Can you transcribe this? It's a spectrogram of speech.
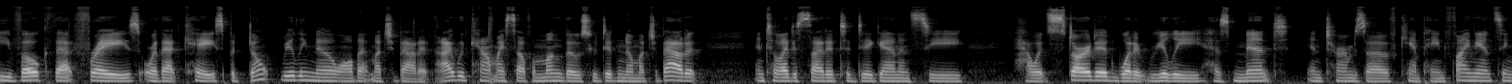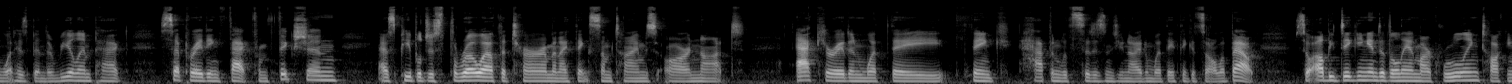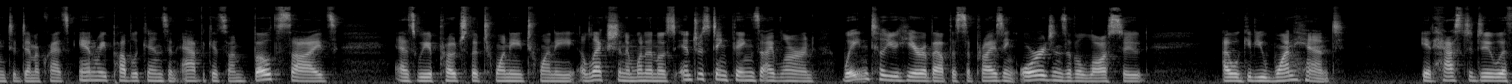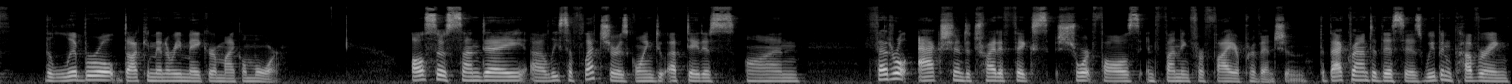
evoke that phrase or that case, but don't really know all that much about it. I would count myself among those who didn't know much about it until I decided to dig in and see how it started, what it really has meant in terms of campaign financing, what has been the real impact, separating fact from fiction, as people just throw out the term and I think sometimes are not accurate in what they think happened with Citizens United and what they think it's all about. So I'll be digging into the landmark ruling, talking to Democrats and Republicans and advocates on both sides as we approach the 2020 election. And one of the most interesting things I've learned wait until you hear about the surprising origins of a lawsuit. I will give you one hint it has to do with the liberal documentary maker Michael Moore. Also, Sunday, uh, Lisa Fletcher is going to update us on federal action to try to fix shortfalls in funding for fire prevention. The background to this is we've been covering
